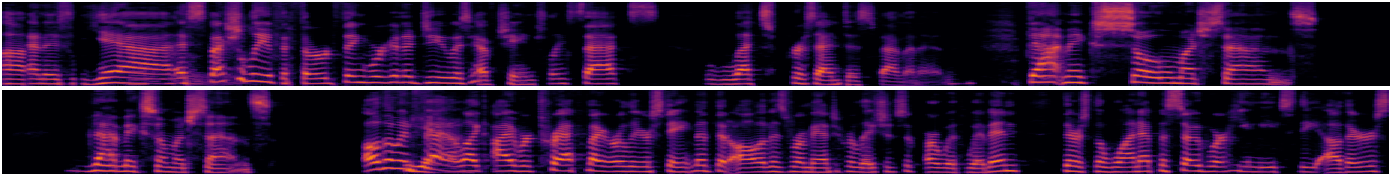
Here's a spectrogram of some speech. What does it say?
uh, and is yeah, Oh. especially if the third thing we're gonna do is have changeling sex, let's present as feminine. That makes so much sense. That makes so much sense. Although in Yeah. fact, like I retract my earlier statement that all of his romantic relationships are with women. There's the one episode where he meets the others,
